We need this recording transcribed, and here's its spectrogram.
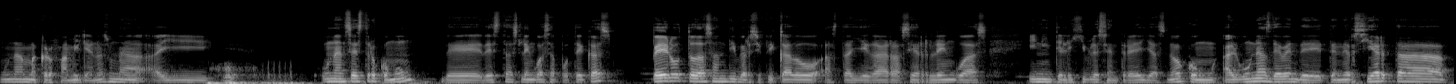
una macrofamilia, ¿no? Es una, hay un ancestro común de, de estas lenguas zapotecas, pero todas han diversificado hasta llegar a ser lenguas ininteligibles entre ellas, ¿no? Con algunas deben de tener cierta,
